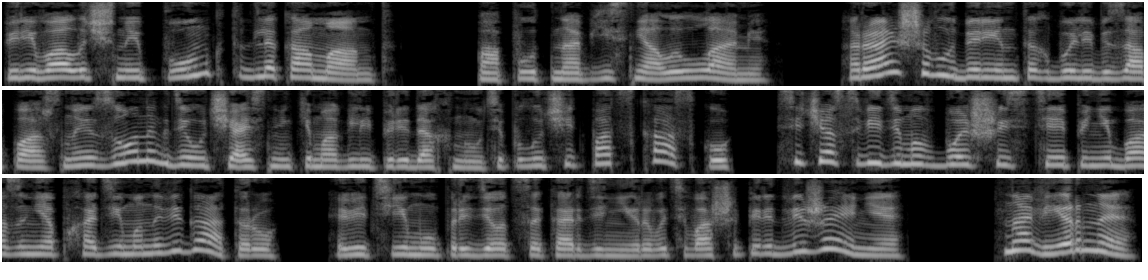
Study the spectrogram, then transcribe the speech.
Перевалочный пункт для команд», — попутно объяснял Иллами. «Раньше в лабиринтах были безопасные зоны, где участники могли передохнуть и получить подсказку. Сейчас, видимо, в большей степени база необходима навигатору, ведь ему придется координировать ваше передвижение. Наверное,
